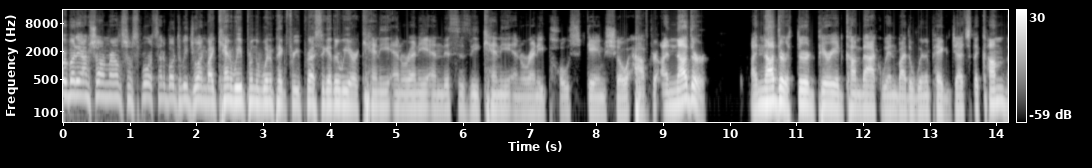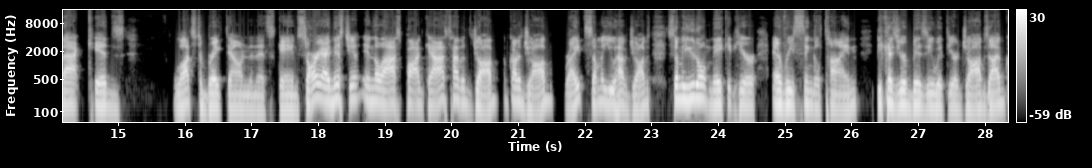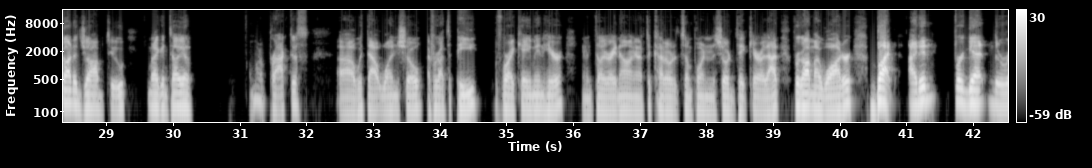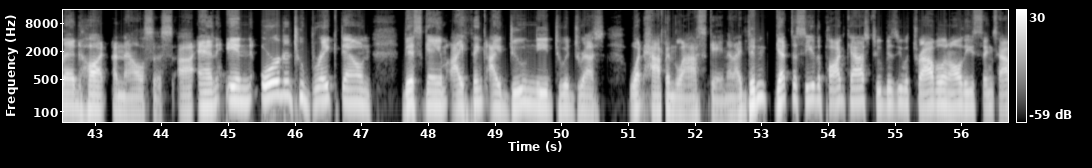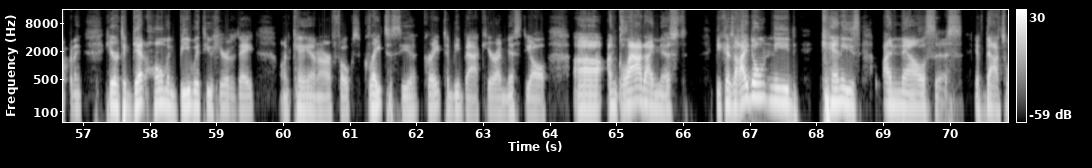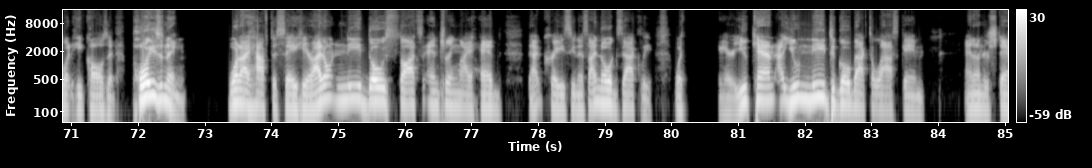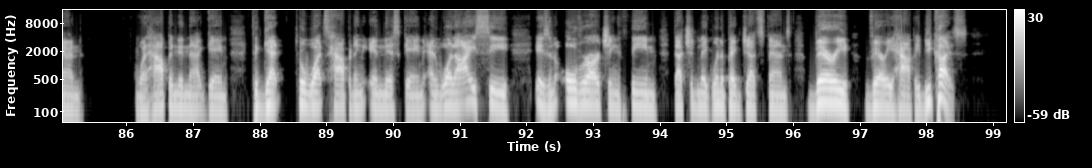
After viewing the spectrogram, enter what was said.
Everybody. I'm Sean Reynolds from Sportsnet, about to be joined by Ken Wiebe from the Winnipeg Free Press. Together, we are Kenny and Rennie, and this is the Kenny and Rennie post game show after another, another third period comeback win by the Winnipeg Jets. The comeback kids, lots to break down in this game. Sorry, I missed you in the last podcast. Had a job. I've got a job, right? Some of you have jobs. Some of you don't make it here every single time because you're busy with your jobs. I've got a job too. But I can tell you, I'm going to practice uh, with that one show. I forgot to pee before I came in here. I'm going to tell you right now, I'm going to have to cut out at some point in the show to take care of that. Forgot my water, but I didn't forget the red hot analysis. Uh, and in order to break down this game, I think I do need to address what happened last game. And I didn't get to see the podcast, too busy with travel and all these things happening here to get home and be with you here today on KNR, folks. Great to see you. Great to be back here. I missed y'all. Uh, I'm glad I missed because I don't need Kenny's analysis, if that's what he calls it, poisoning what I have to say here. I don't need those thoughts entering my head, that craziness. I know exactly what here. You can, uh, you need to go back to last game and understand what happened in that game to get to what's happening in this game. And what I see is an overarching theme that should make Winnipeg Jets fans very, very happy because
